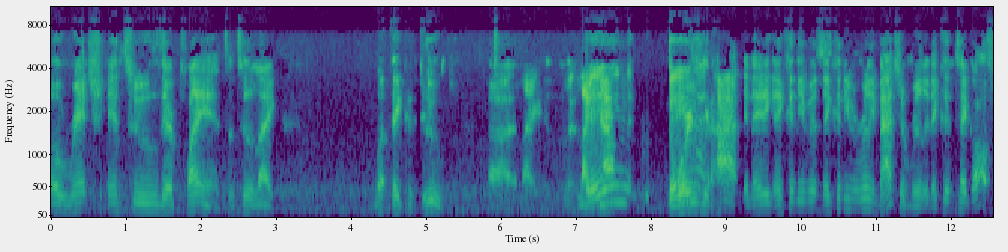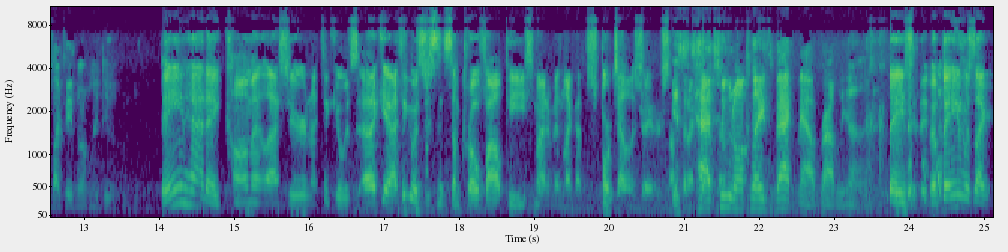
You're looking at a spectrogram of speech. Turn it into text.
a wrench into their plans, into like what they could do. Uh, like like now the Bane Warriors had get hot and they they couldn't even they couldn't even really match them really. They couldn't take off like they normally do. Bane had a comment last year, and I think it was uh, yeah, I think it was just in some profile piece, might have been like a Sports Illustrated or something. It's tattooed on Klay's back now, probably, huh? basically. But Bane was like,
